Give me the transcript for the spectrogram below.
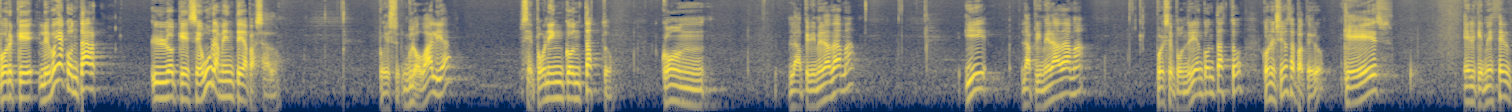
porque les voy a contar lo que seguramente ha pasado. Pues Globalia se pone en contacto con la primera dama y la primera dama pues se pondría en contacto con el señor Zapatero, que es el que mece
